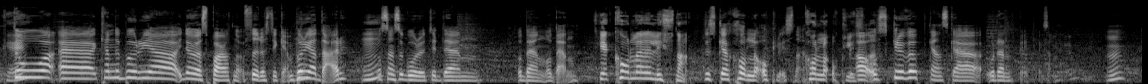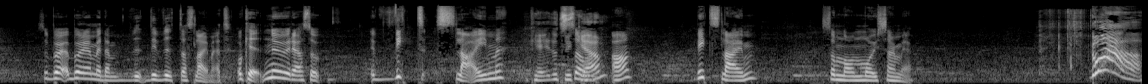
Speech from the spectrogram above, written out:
Okej. Då eh, kan du börja, nu har jag sparat nå- fyra stycken, börja där och sen så går du till den och den och den. Ska jag kolla eller lyssna? Du ska kolla och lyssna. Kolla och lyssna. Ja, och skruva upp ganska ordentligt liksom. Mm. Så börja, börja med den, det vita slimet. Okej, nu är det alltså vitt slime. Okej, då trycker som, jag. Ja, vitt slime som någon mojsar med. Wah!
